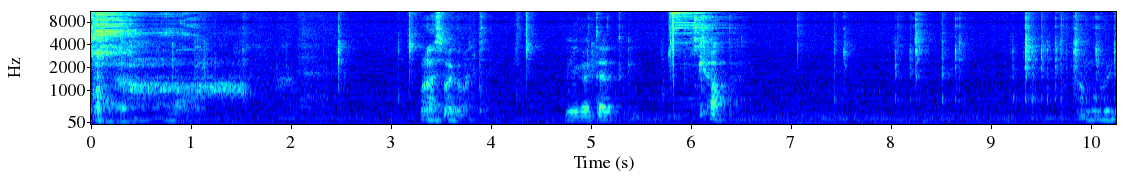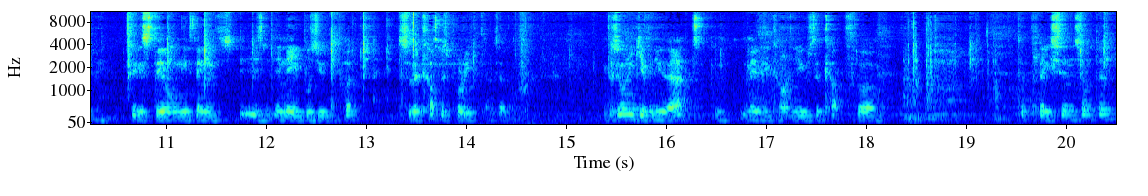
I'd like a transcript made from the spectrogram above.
What else have I got? And you got that cup. I'm really. I think it's the only thing that enables you to put. So the cup is probably. I don't know. If it's only giving you that, maybe you can't use the cup for to place in something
